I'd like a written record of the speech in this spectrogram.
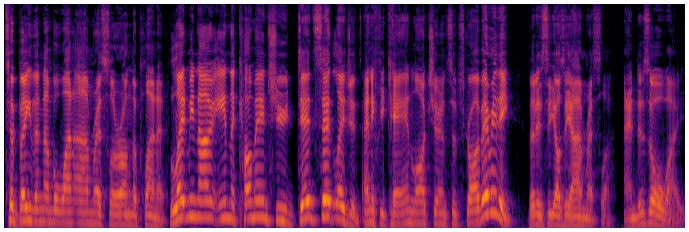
to be the number one arm wrestler on the planet? Let me know in the comments, you dead set legends. And if you can, like, share, and subscribe. Everything that is the Aussie Arm Wrestler. And as always,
